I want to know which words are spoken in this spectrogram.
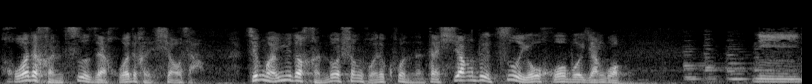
活得很自在，活得很潇洒。尽管遇到很多生活的困难，但相对自由、活泼、阳光。你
